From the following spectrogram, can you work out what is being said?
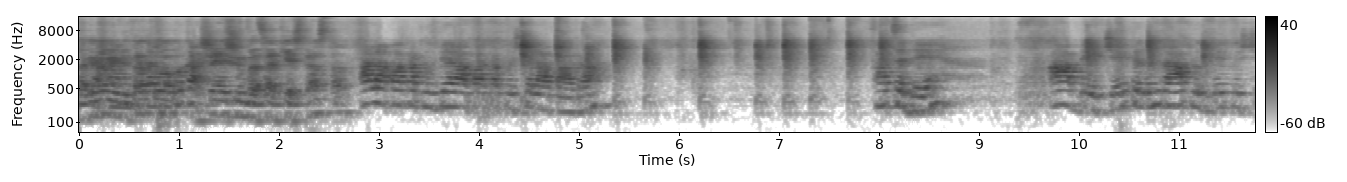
Dacă n-am Așa, invitat-o, dar păcat. așa ai și învățat chestia asta. A la a patra plus B la a patra plus C la a patra. față de A, B, C, pe lângă A plus B plus C.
